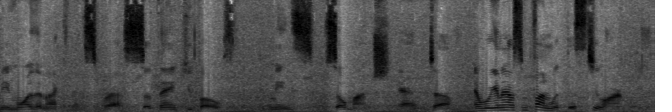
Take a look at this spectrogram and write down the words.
mean more than I can express. So thank you both. It means so much, and um, and we're gonna have some fun with this too, aren't we?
